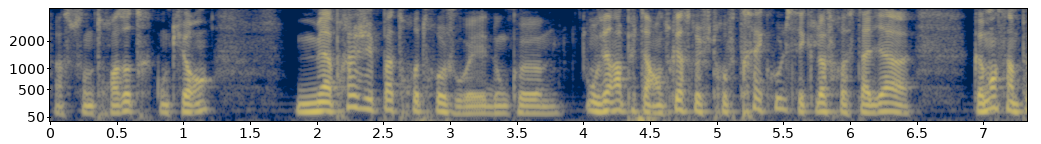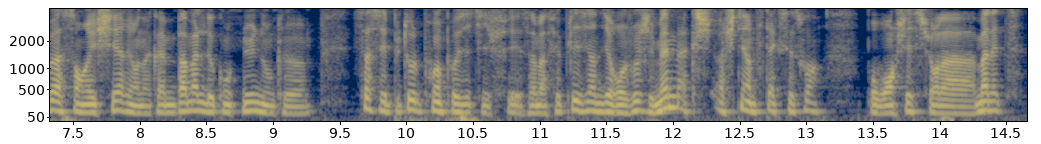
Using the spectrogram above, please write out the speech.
enfin 63 autres concurrents. Mais après, j'ai pas trop trop joué, donc euh, on verra plus tard. En tout cas, ce que je trouve très cool, c'est que l'offre Stadia euh, commence un peu à s'enrichir et on a quand même pas mal de contenu, donc ça c'est plutôt le point positif. Et ça m'a fait plaisir d'y rejouer. J'ai même acheté un petit accessoire pour brancher sur la manette,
